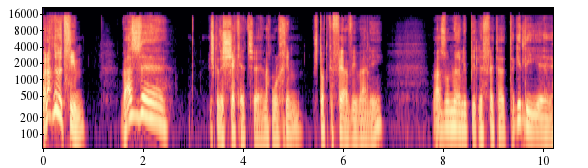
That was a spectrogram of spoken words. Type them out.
ואנחנו יוצאים, ואז אה, יש כזה שקט, שאנחנו הולכים לשתות קפה, אבי ואני, ואז הוא אומר לי לפתע, תגיד לי, אה,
